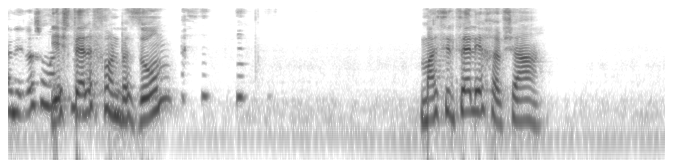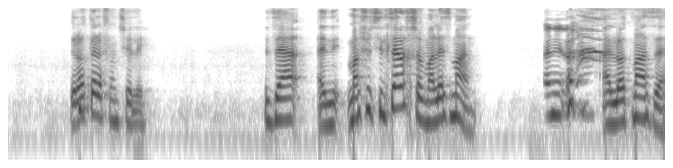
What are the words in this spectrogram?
אני לא שומעת. יש. טלפון בזום? מה צלצל לי עכשיו שעה? זה לא הטלפון שלי. זה היה... אני- משהו צלצל עכשיו מלא זמן. אני לא, אני לא יודעת מה זה.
